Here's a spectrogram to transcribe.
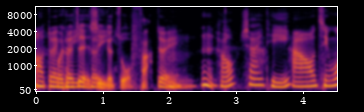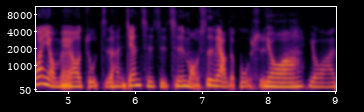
哦，对，我觉得这也是一个做法。对，嗯嗯，好，下一题。好，请问有没有组织很坚持只吃某饲料的故事？有啊，有啊，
